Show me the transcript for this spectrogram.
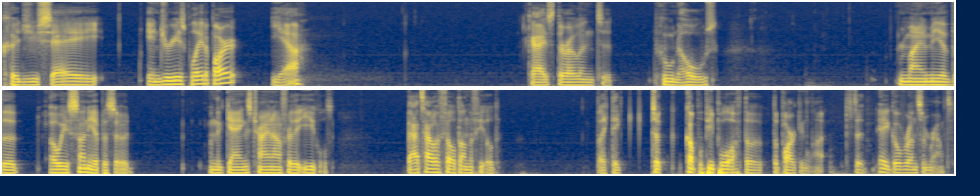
Could you say injuries played a part? Yeah. Guys throw into who knows. Reminded me of the Always Sunny episode when the gang's trying out for the Eagles. That's how it felt on the field. Like they took a couple people off the, the parking lot. Said, hey, go run some routes.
